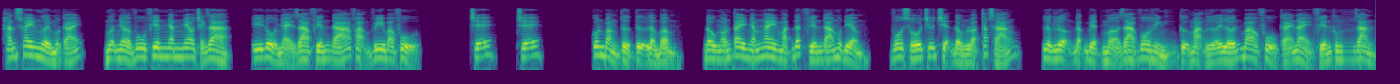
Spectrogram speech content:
Hắn xoay người một cái, mượn nhờ vu phiên nhăn meo tránh ra, ý đồ nhảy ra phiến đá phạm vi bao phủ. Trễ trễ. Côn bằng tử tự lẩm bẩm, đầu ngón tay nhắm ngay mặt đất phiến đá một điểm, vô số chữ triện đồng loạt thắp sáng, lực lượng đặc biệt mở ra vô hình cự mạng lưới lớn bao phủ cái này phiến không gian.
